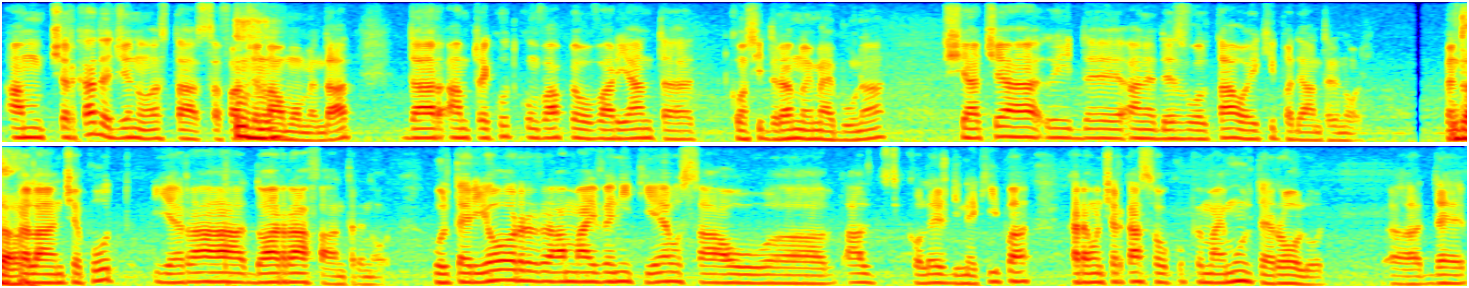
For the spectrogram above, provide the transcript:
am încercat de genul ăsta să facem Mhm. la un moment dat, dar am trecut cumva pe o variantă, considerăm noi mai bună, și aceea îi de a ne dezvolta o echipă de antrenori. Pentru Da. că la început era doar Rafa antrenor. Ulterior am mai venit eu sau uh, alți colegi din echipă care au încercat să ocupe mai multe roluri, uh, de,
